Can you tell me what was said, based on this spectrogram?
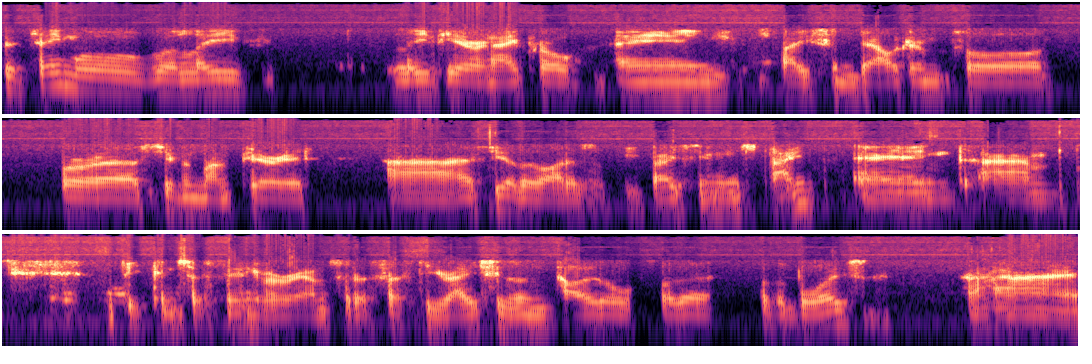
the team will, will leave leave here in April and base in Belgium for for a seven month period. Uh, a few of the riders will be racing in Spain and um, be consisting of around sort of 50 races in total for the for the boys. Uh,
